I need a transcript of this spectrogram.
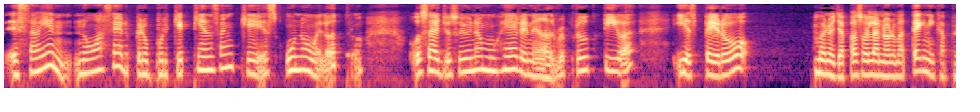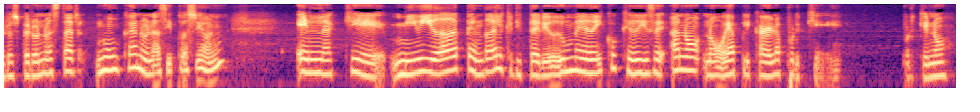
está bien, no va a ser, pero ¿por qué piensan que es uno o el otro? O sea, yo soy una mujer en edad reproductiva y espero, bueno, ya pasó la norma técnica, pero espero no estar nunca en una situación en la que mi vida dependa del criterio de un médico que dice, ah, no, no voy a aplicarla porque, porque no.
